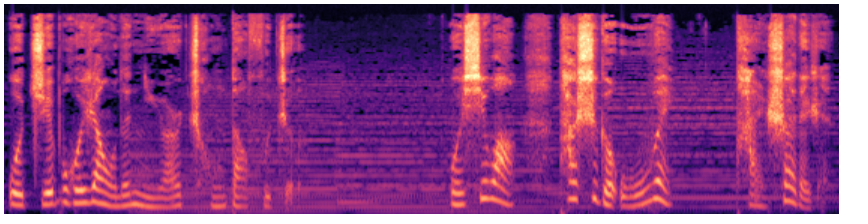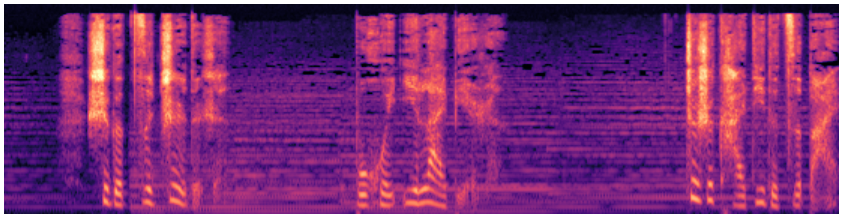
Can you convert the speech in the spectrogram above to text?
我绝不会让我的女儿重蹈覆辙。我希望她是个无畏、坦率的人，是个自制的人，不会依赖别人。这是凯蒂的自白。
